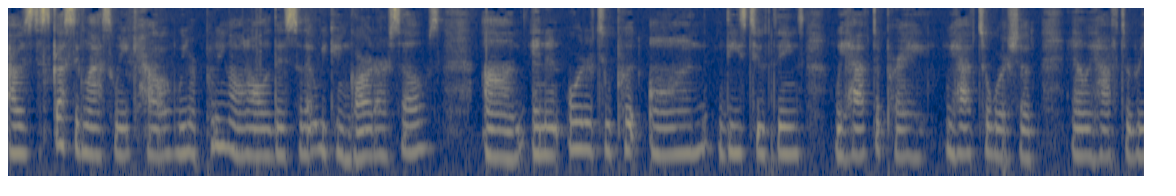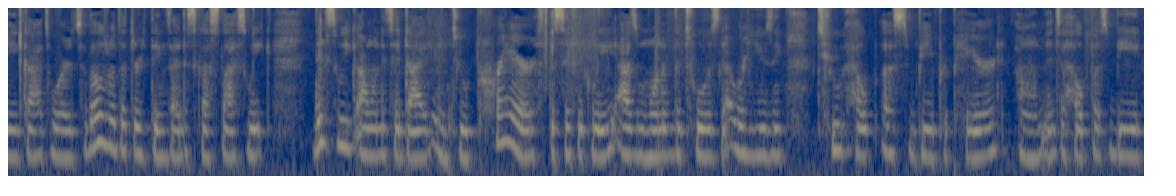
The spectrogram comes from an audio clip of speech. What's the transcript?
I was discussing last week how we are putting on all of this so that we can guard ourselves. Um, and in order to put on these two things, we have to pray, we have to worship, and we have to read God's word. So, those were the three things I discussed last week. This week, I wanted to dive into prayer specifically as one of the tools that we're using to help us be prepared um, and to help us be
